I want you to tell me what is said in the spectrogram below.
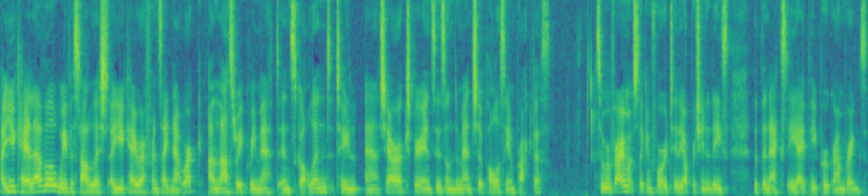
At UK level, we've established a UK reference site network and last week we met in Scotland to uh, share our experiences on dementia policy and practice. So we're very much looking forward to the opportunities that the next EIP programme brings.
